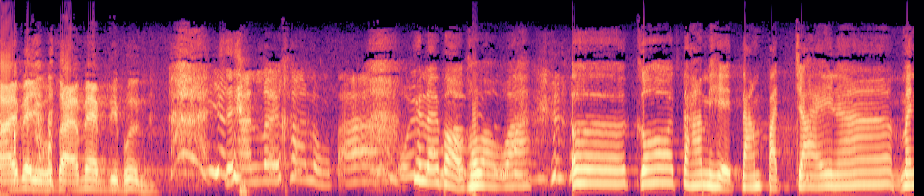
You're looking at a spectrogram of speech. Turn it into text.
ตายแม่อยู่าเพิ่งตายแม่ที่พึ่งอย่างนั้นเลยค่ะหลวงตาโก็เลยบอกเขาบอกว่า เออก็ตามเหตุตามปัจจัยนะ มัน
